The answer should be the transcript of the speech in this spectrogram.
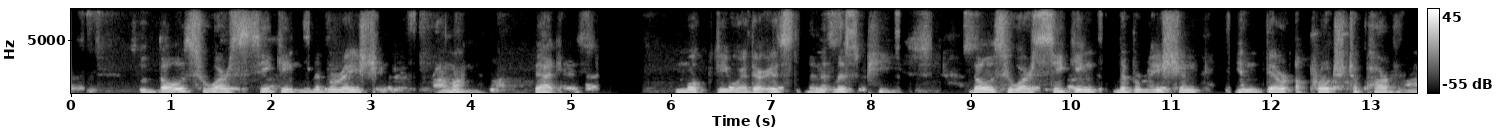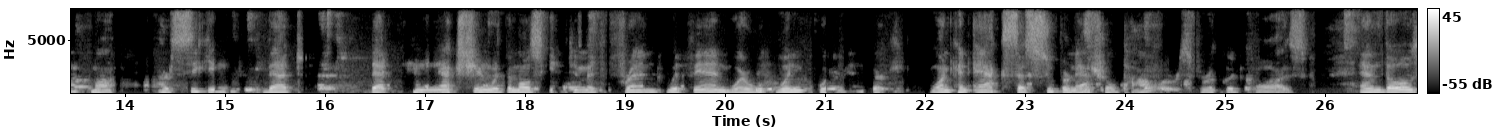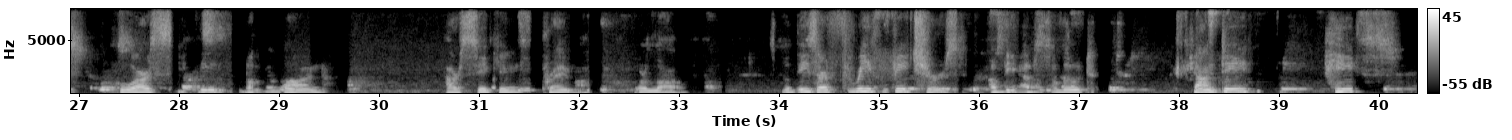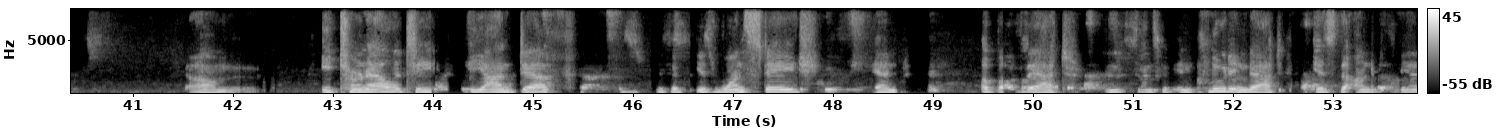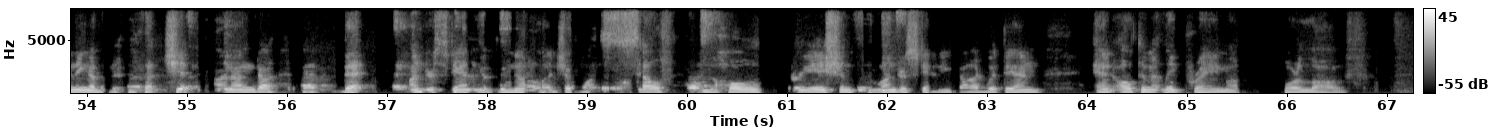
So those who are seeking liberation Brahman, that is mukti, where there is limitless peace. Those who are seeking liberation in their approach to Paramatma are seeking that that connection with the most intimate friend within, where when where one can access supernatural powers for a good cause. And those who are seeking Bhagavan are seeking prema or love. So these are three features of the absolute shanti, peace, um, eternality beyond death is, is, is one stage, and above that, in the sense of including that, is the understanding of the, chit ananda, that, that understanding of the knowledge of oneself and the whole creation through understanding God within, and ultimately prema or love.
